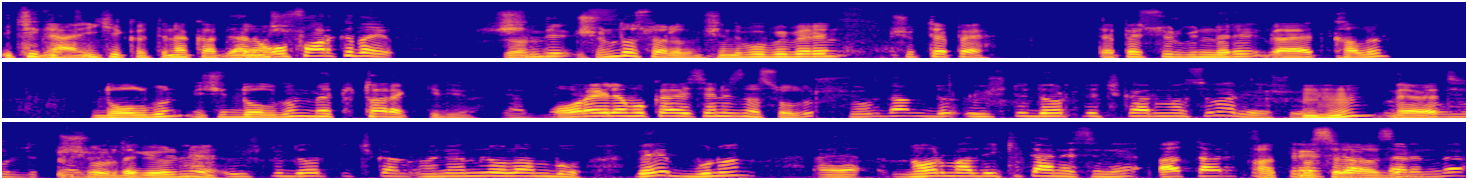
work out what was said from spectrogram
İki katı. Yani iki katına Yani katlamış. o farkı da Şimdi gördük biz. şunu da soralım. Şimdi bu biberin şu tepe, tepe sürgünleri gayet kalın, dolgun, içi dolgun ve tutarak gidiyor. Orayla mukayeseniz nasıl olur? Şuradan dö- üçlü dörtlü çıkarması var ya şu. Hı hı, evet. Şurada görünüyor. Ha, üçlü dörtlü çıkan önemli olan bu. Ve bunun e, normalde iki tanesini atar stres Atması lazım. şartlarında.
